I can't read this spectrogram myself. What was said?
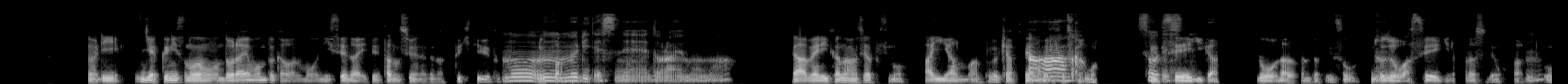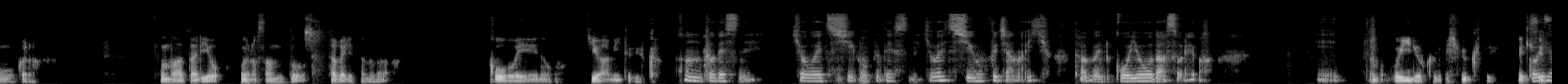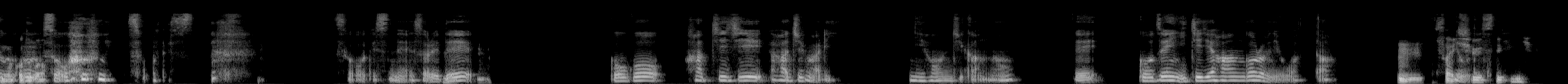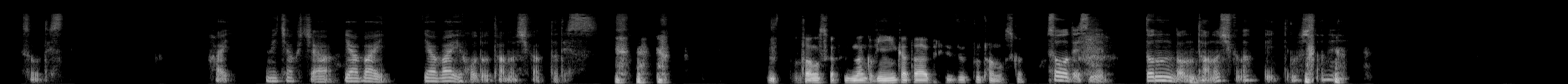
つまり、逆にそのドラえもんとかはもう2世代で楽しめなくなってきていると。もう、うん、無理ですね、ドラえもんは。でアメリカの話だとその、アイアンマンとかキャプテンアメリカとかも、そうですね。正義がどうなんだという、そう、ジョジョは正義の話でもあると思うから、そのあたりを村さんと喋れたのが、光栄の極みというか、本当ですね。強越至極ですね。強越至極じゃないよ。多分、御用だ、それは。えー語彙力が低くて、適切な言葉をうん、そう。そうです。そうですね。それで、午後8時始まり。日本時間の。で、午前1時半頃に終わった。うん、最終的に。そうですね。はい。めちゃくちゃやばい、やばいほど楽しかったです。ずっと楽しかった。なんか右肩上がりでずっと楽しかった。そうですね。どんどん楽しくなっていってましたね。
